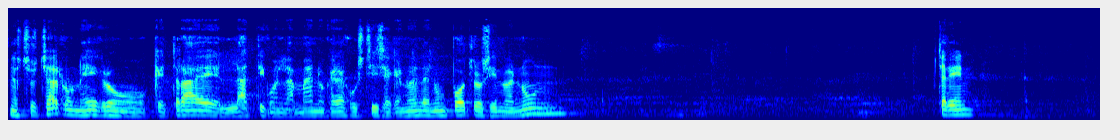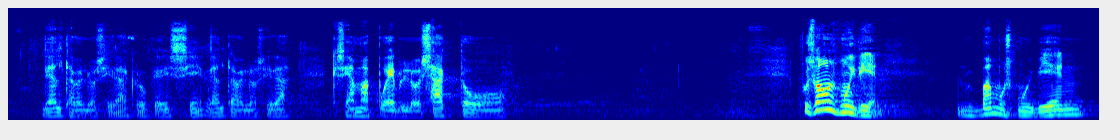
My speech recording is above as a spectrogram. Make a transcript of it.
Nuestro charro negro que trae el látigo en la mano, que era justicia, que no anda en un potro, sino en un tren de alta velocidad, creo que es, sí, de alta velocidad, que se llama Pueblo, exacto. Pues vamos muy bien, vamos muy bien.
